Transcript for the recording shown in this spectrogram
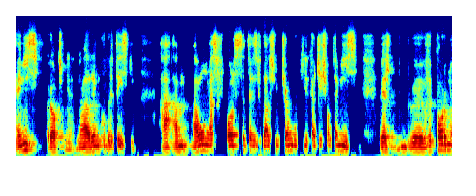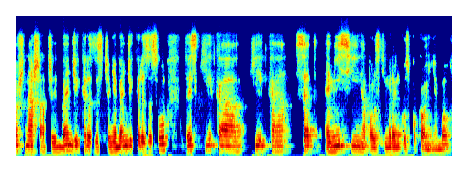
emisji rocznie na rynku brytyjskim a, a, a u nas w Polsce to jest w dalszym ciągu kilkadziesiąt emisji. Wiesz, wyporność nasza, czy będzie kryzys, czy nie będzie kryzysu, to jest kilka, kilkaset emisji na polskim rynku spokojnie, bo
